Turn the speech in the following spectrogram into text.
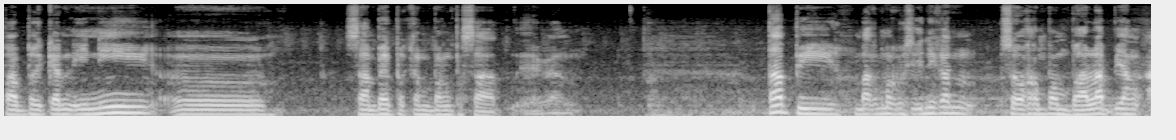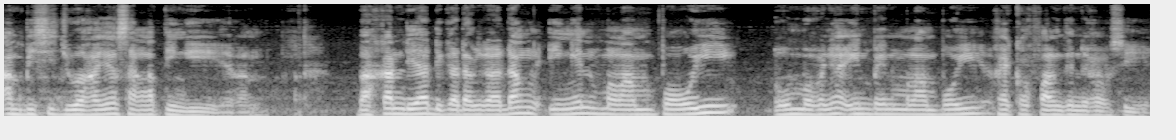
pabrikan ini uh, sampai berkembang pesat ya kan tapi Mark Marquez ini kan seorang pembalap yang ambisi juaranya sangat tinggi ya kan Bahkan dia digadang-gadang ingin melampaui umurnya ingin melampaui rekor Valentino Rossi.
